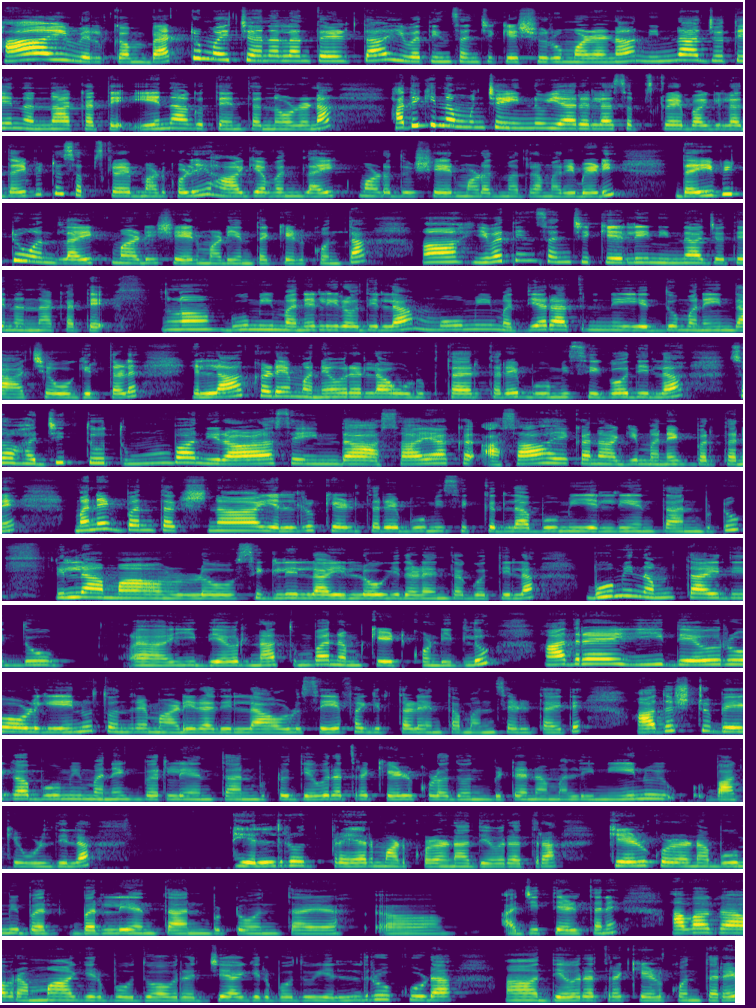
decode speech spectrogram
Hi, welcome back to my channel ಅಂತ ಹೇಳ್ತಾ ಇವತ್ತಿನ ಸಂಚಿಕೆ ಶುರು ಮಾಡೋಣ. ನಿನ್ನ ಜೊತೆ ನನ್ನ ಕತೆ ಏನಾಗುತ್ತೆ ಅಂತ ನೋಡೋಣ. ಅದಕ್ಕಿಂತ ಮುಂಚೆ ಇನ್ನೂ ಯಾರೆಲ್ಲ ಸಬ್ಸ್ಕ್ರೈಬ್ ಆಗಿಲ್ಲ, ದಯವಿಟ್ಟು ಸಬ್ಸ್ಕ್ರೈಬ್ ಮಾಡ್ಕೊಳ್ಳಿ. ಹಾಗೆ ಒಂದು ಲೈಕ್ ಮಾಡೋದು, ಶೇರ್ ಮಾಡೋದು ಮಾತ್ರ ಮರಿಬೇಡಿ. ದಯವಿಟ್ಟು ಒಂದು ಲೈಕ್ ಮಾಡಿ, ಶೇರ್ ಮಾಡಿ ಅಂತ ಕೇಳ್ಕೊತ ಇವತ್ತಿನ ಸಂಚಿಕೆಯಲ್ಲಿ ನಿನ್ನ ಜೊತೆ ನನ್ನ ಕತೆ. ಭೂಮಿ ಮನೇಲಿರೋದಿಲ್ಲ ಭೂಮಿ ಮಧ್ಯರಾತ್ರಿನೇ ಎದ್ದು ಮನೆಯಿಂದ ಆಚೆ ಹೋಗಿರ್ತಾಳೆ. ಎಲ್ಲ ಕಡೆ ಮನೆಯವರೆಲ್ಲ ಹುಡುಕ್ತಾ ಇರ್ತಾರೆ. ಭೂಮಿ ಸಿಗೋದಿಲ್ಲ. ಸೊ ಅಜಿತ್ತು ತುಂಬ ನಿರಾಸೆಯಿಂದ ಅಸಹಾಯಕ, ಅಸಹಾಯಕನಾಗಿ ಮನೆಗೆ ಬರ್ತಾನೆ. ಮನೆಗೆ ಬಂದ ತಕ್ಷಣ ಎಲ್ಲರೂ ಕೇಳ್ತಾರೆ, ಭೂಮಿ ಸಿಕ್ಕಿದ್ಲ, ಭೂಮಿ ಎಲ್ಲಿ? ಅಂತ ಅಂದ್ಬಿಟ್ಟು, ಇಲ್ಲ ಅಮ್ಮ, ಅವಳು ಸಿಗಲಿಲ್ಲ ಎಲ್ಲೋಗಿದ್ದಾಳೆ ಅಂತ ಗೊತ್ತಿಲ್ಲ. ಭೂಮಿ ನಂಬ್ತಾ ಇದ್ದಿದ್ದು ಈ ದೇವ್ರನ್ನ ತುಂಬ ನಂಬಿಕೆ ಇಟ್ಕೊಂಡಿದ್ಲು. ಆದರೆ ಈ ದೇವರು ಅವಳಿಗೆ ತೊಂದರೆ ಮಾಡಿರೋದಿಲ್ಲ. ಅವಳು ಸೇಫಾಗಿರ್ತಾಳೆ ಅಂತ ಮನಸ್ಸು ಹೇಳ್ತಾ ಐತೆ ಆದಷ್ಟು ಬೇಗ ಭೂಮಿ ಮನೆಗೆ ಬರಲಿ ಅಂತ ಅಂದ್ಬಿಟ್ಟು ದೇವ್ರ ಹತ್ರ ಕೇಳ್ಕೊಳ್ಳೋದು ಅಂದ್ಬಿಟ್ರೆ ನಮ್ಮಲ್ಲಿ ಇನ್ನೇನು ಬಾಕಿ ಉಳಿದಿಲ್ಲ. ಎಲ್ಲರೂ ಪ್ರೇಯರ್ ಮಾಡ್ಕೊಳ್ಳೋಣ ದೇವ್ರ ಹತ್ರ. ಕೇಳ್ಕೊಳ್ಳೋಣ ಭೂಮಿ ಬರ್, ಬರಲಿ ಅಂತ ಅಂದ್ಬಿಟ್ಟು ಅಂತ ಅಜಿತ್ ಹೇಳ್ತಾನೆ. ಆವಾಗ ಅವ್ರ ಅಮ್ಮ ಆಗಿರ್ಬೋದು, ಅವ್ರ ಅಜ್ಜಿ ಆಗಿರ್ಬೋದು ಎಲ್ಲರೂ ಕೂಡ ದೇವ್ರ ಹತ್ರ ಕೇಳ್ಕೊತಾರೆ.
